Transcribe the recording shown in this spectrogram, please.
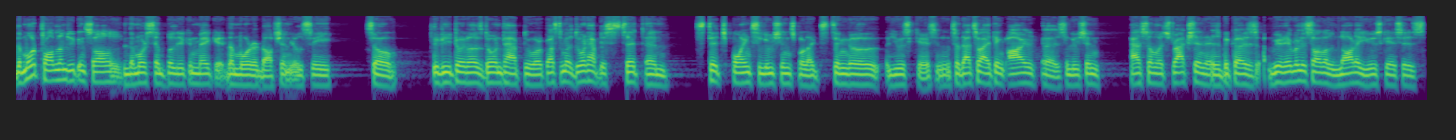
the more problems you can solve, the more simple you can make it, the more adoption you'll see. So retailers don't have to, or customers don't have to sit and stitch point solutions for like single use cases. So that's why I think our uh, solution has so much traction is because we're able to solve a lot of use cases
